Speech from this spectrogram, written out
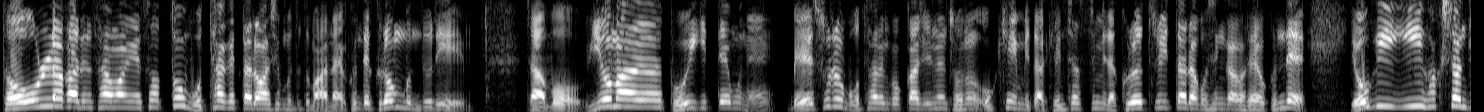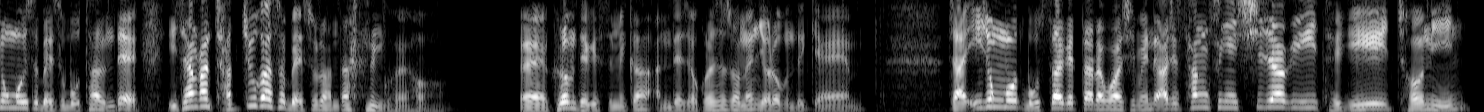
더 올라가는 상황에서 또 못하겠다고 하신 분들도 많아요. 근데 그런 분들이 자 뭐 위험해 보이기 때문에 매수를 못하는 것까지는 저는 오케이입니다. 괜찮습니다. 그럴 수 있다라고 생각을 해요. 근데 여기 이 확실한 종목에서 매수 못하는데 이상한 잡주 가서 매수를 한다는 거예요. 예, 그럼 되겠습니까? 안 되죠. 그래서 저는 여러분들께 자, 이 종목 못 사겠다라고 하시면 아직 상승이 시작이 되기 전인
